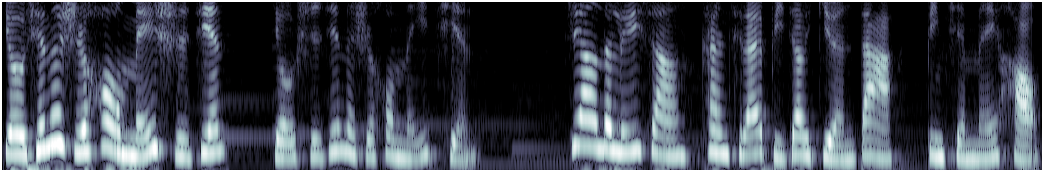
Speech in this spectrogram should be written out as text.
有钱的时候没时间，有时间的时候没钱。这样的理想看起来比较远大，并且美好，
